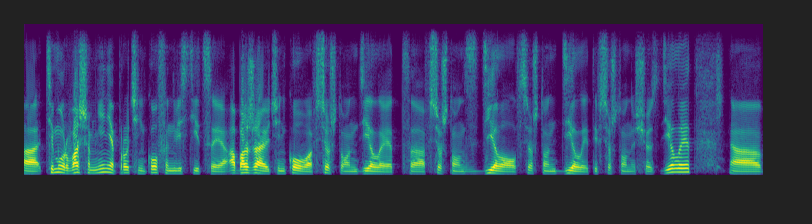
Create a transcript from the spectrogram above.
А, Тимур, ваше мнение про Тиньков инвестиции? Обожаю Тинькова, все, что он делает, а, все, что он сделал, все, что он делает и все, что он еще сделает. А,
